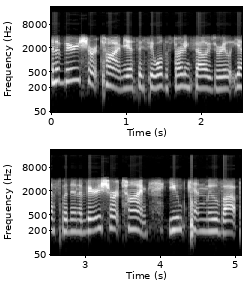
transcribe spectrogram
in a very short time yes they say well the starting salaries are really yes but in a very short time you can move up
